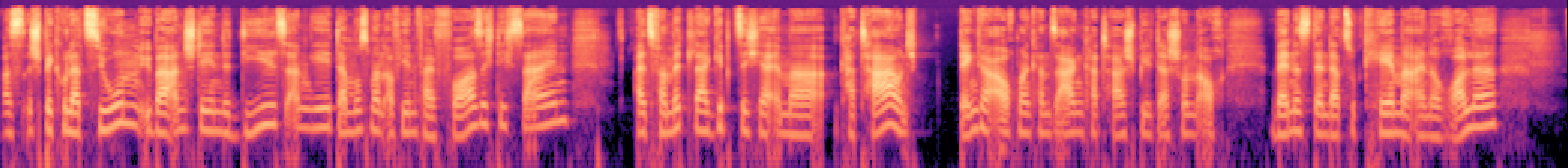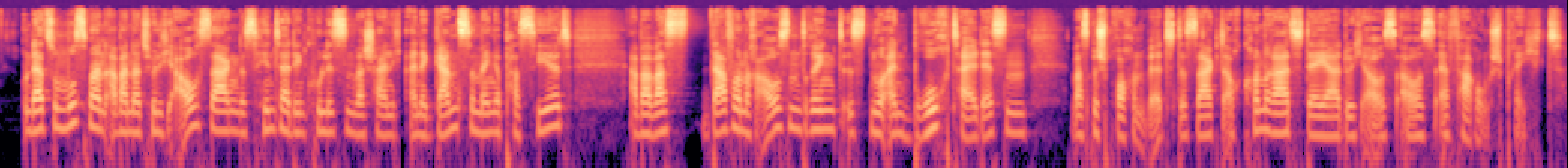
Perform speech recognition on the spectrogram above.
Was Spekulationen über anstehende Deals angeht, da muss man auf jeden Fall vorsichtig sein. Als Vermittler gibt sich ja immer Katar und ich denke auch, man kann sagen, Katar spielt da schon auch, wenn es denn dazu käme, eine Rolle. Und dazu muss man aber natürlich auch sagen, dass hinter den Kulissen wahrscheinlich eine ganze Menge passiert. Aber was davon nach außen dringt, ist nur ein Bruchteil dessen, was besprochen wird. Das sagt auch Konrad, der ja durchaus aus Erfahrung spricht.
